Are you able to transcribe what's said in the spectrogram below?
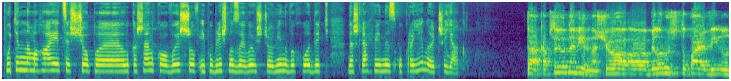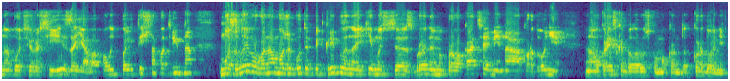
Путін намагається, щоб е, Лукашенко вийшов і публічно заявив, що він виходить на шлях війни з Україною, чи як? Так, абсолютно вірно, що е, Білорусь вступає в війну на боці Росії. Заява полі- політична потрібна. Можливо, вона може бути підкріплена якимись е, збройними провокаціями на кордоні на українсько-білоруському кордоні.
